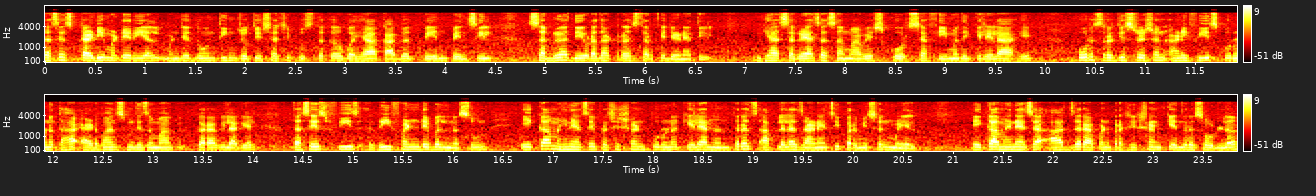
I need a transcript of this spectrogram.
तसेच स्टडी मटेरियल म्हणजे दोन तीन ज्योतिषाची पुस्तकं वह्या कागद पेन पेन्सिल सगळं देवराधा ट्रस्टतर्फे देण्यात येईल. ह्या सगळ्याचा समावेश कोर्सच्या फीमध्ये केलेला आहे. कोर्स रजिस्ट्रेशन आणि फीज पूर्णतः ॲडव्हान्समध्ये जमा करावी लागेल. तसेच फीज रिफंडेबल नसून एका महिन्याचे प्रशिक्षण पूर्ण केल्यानंतरच आपल्याला जाण्याची परमिशन मिळेल. एका महिन्याच्या आत जर आपण प्रशिक्षण केंद्र सोडलं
